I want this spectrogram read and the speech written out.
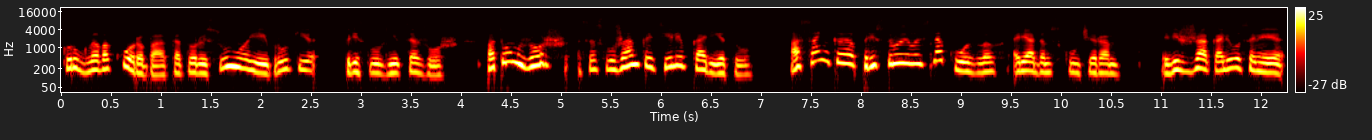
круглого короба, который сунула ей в руки прислужница Жорж. Потом Жорж со служанкой сели в карету, а Санька пристроилась на козлах рядом с кучером. Визжа колесами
